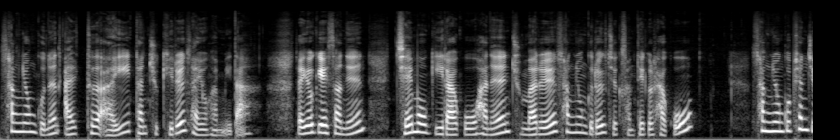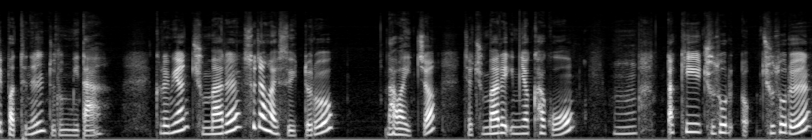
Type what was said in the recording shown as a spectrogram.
상용구는 Alt I 단축키를 사용합니다. 자 여기에서는 제목이라고 하는 준말을 상용구를 즉 선택을 하고 상용구 편집 버튼을 누릅니다. 그러면 준말을 수정할 수 있도록 나와 있죠. 자 준말을 입력하고 음, 딱히 주소, 어, 주소를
